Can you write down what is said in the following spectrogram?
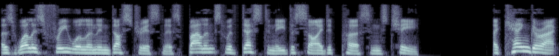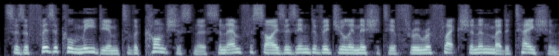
as well as free will and industriousness balanced with destiny-decided person's chi. Ikenga acts as a physical medium to the consciousness and emphasizes individual initiative through reflection and meditation.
